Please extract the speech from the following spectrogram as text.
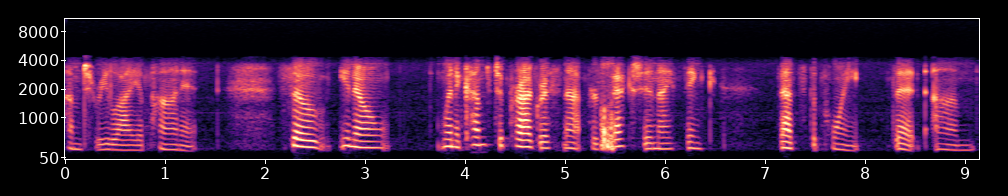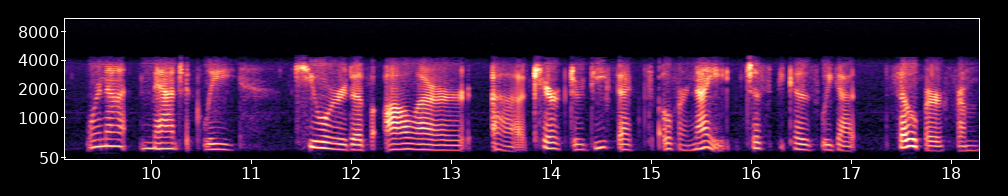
come to rely upon it. So, you know, when it comes to progress, not perfection, I think that's the point that um, we're not magically cured of all our uh, character defects overnight just because we got sober from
